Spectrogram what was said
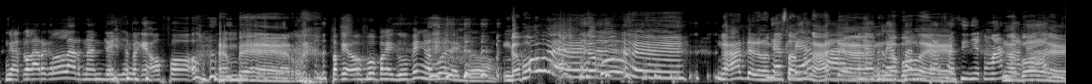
Nggak kelar-kelar nanti. Bisa pakai OVO. Ember. pakai OVO, pakai GoPay nggak boleh dong. Nggak boleh, nggak boleh. Nggak ada dalam Nggak Islam tuh nggak ada. nggak boleh. transaksinya ke mana, Nggak kan? boleh.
